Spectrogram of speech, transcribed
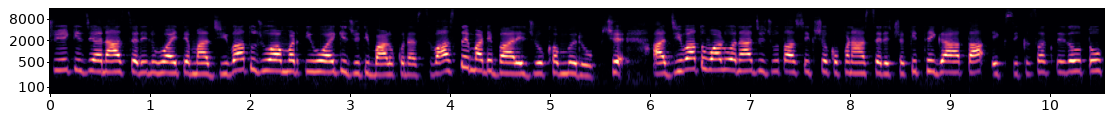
છે કે જે અનાજ સડેલું હોય તેમાં જીવાતો જોવા મળતી હોય કે જેથી બાળકોના સ્વાસ્થ્ય માટે ભારે જોખમ રૂપ છે. આ જીવાતોવાળું અનાજ જોતા શિક્ષકો પણ આશ્ચર્યચકિત થઈ ગયા હતા. એક શિક્ષક તે તો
